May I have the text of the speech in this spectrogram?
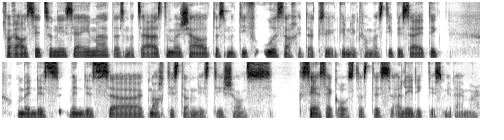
Voraussetzung ist ja immer, dass man zuerst einmal schaut, dass man die Ursache der Gyn- Gynäkomastie beseitigt. Und wenn das, wenn das äh, gemacht ist, dann ist die Chance sehr, sehr groß, dass das erledigt ist mit einmal.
